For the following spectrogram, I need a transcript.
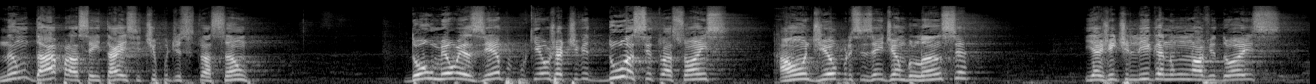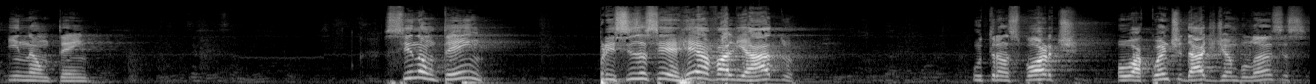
Não dá para aceitar esse tipo de situação. Dou o meu exemplo porque eu já tive duas situações aonde eu precisei de ambulância e a gente liga no 192 e não tem. Se não tem, precisa ser reavaliado o transporte ou a quantidade de ambulâncias,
